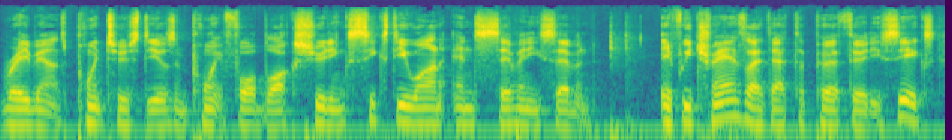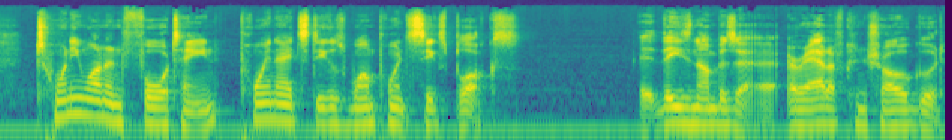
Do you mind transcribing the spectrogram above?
rebounds, 0.2 steals, and 0.4 blocks, shooting 61 and 77. If we translate that to per 36, 21 and 14, 0.8 steals, 1.6 blocks. Uh, these numbers are, are out of control good.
